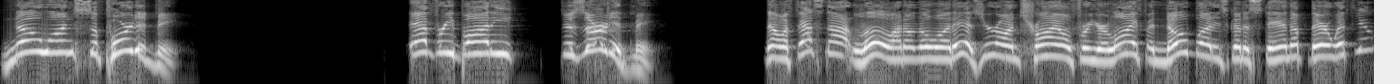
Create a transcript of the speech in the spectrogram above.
no one supported me. Everybody deserted me. Now, if that's not low, I don't know what is. You're on trial for your life and nobody's going to stand up there with you.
